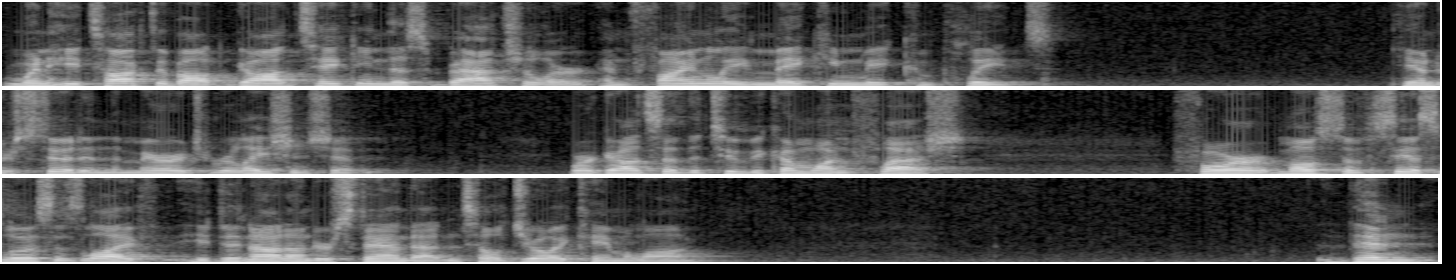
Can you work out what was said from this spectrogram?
When he talked about God taking this bachelor and finally making me complete, he understood in the marriage relationship where God said the two become one flesh. For most of C.S. Lewis's life, he did not understand that until Joy came along. Then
